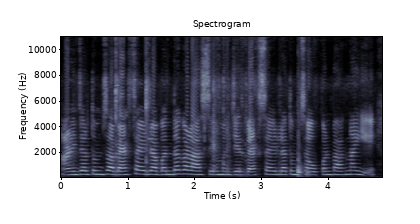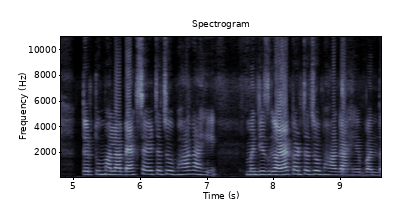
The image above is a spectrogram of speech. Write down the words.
आणि जर तुमचा बॅक साईडला बंद गळा असेल म्हणजेच बॅक साईडला तुमचा ओपन भाग नाही आहे तर तुम्हाला बॅक साईडचा जो भाग आहे म्हणजेच गळ्याकडचा जो भाग आहे बंद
